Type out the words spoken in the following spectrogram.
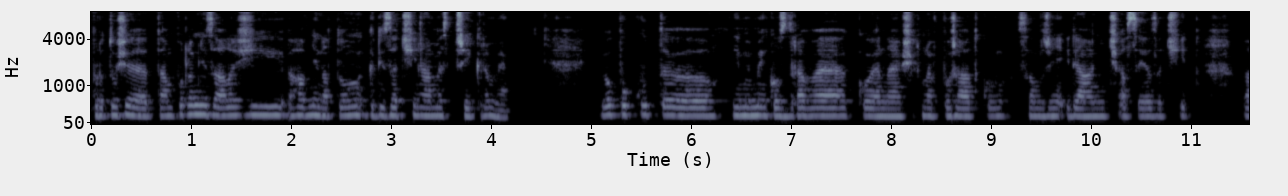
protože tam podle mě záleží hlavně na tom, kdy začínáme s příkrmy. Jo, pokud e, je miminko zdravé, kojené, všechno je v pořádku, samozřejmě ideální čas je začít e,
